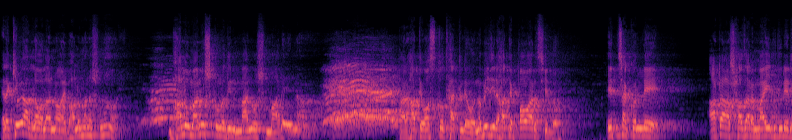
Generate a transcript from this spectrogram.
এরা কেউ আল্লাহওয়ালা নয়, ভালো মানুষ নয়। ভালো মানুষ কোনোদিন মানুষ মারে না। তার হাতে অস্ত্র থাকলেও, নবীজির হাতে পাওয়ার ছিল। ইচ্ছা করলে আটাশ হাজার মাইল দূরের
